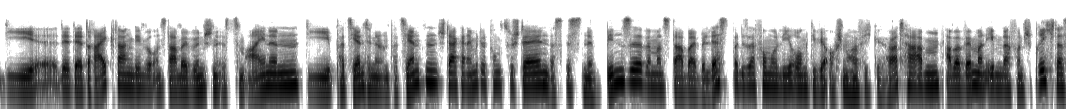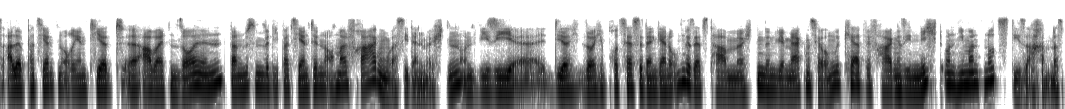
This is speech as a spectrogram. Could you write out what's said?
die, der, der Dreiklang, den wir uns dabei wünschen, ist zum einen, die Patientinnen und Patienten stärker in den Mittelpunkt zu stellen. Das ist eine Binse, wenn man es dabei belässt bei dieser Formulierung, die wir auch schon häufig gehört haben. Aber wenn man eben davon spricht, dass alle patientenorientiert äh, arbeiten sollen, dann müssen wir die Patientinnen auch mal fragen, was sie denn möchten und wie sie äh, die, solche Prozesse denn gerne umgesetzt haben möchten. Denn wir merken es ja umgekehrt, wir fragen sie nicht und niemand nutzt die Sachen. Das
